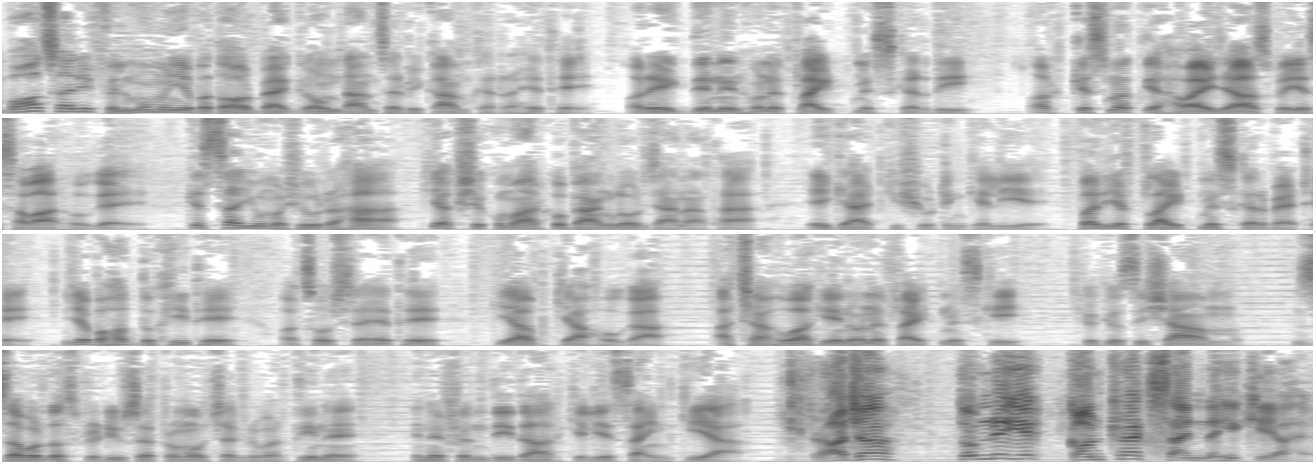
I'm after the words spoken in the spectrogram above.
बहुत सारी फ़िल्मों में ये बतौर बैकग्राउंड डांसर भी काम कर रहे थे और एक दिन इन्होंने फ़्लाइट मिस कर दी। और किस्मत के हवाई जहाज़ पर ये सवार हो गए। किस्सा यूँ मशहूर रहा कि अक्षय कुमार को बैंगलोर जाना था एक एड की शूटिंग के लिए। पर ये फ़्लाइट मिस कर बैठे। ये बहुत दुखी थे और सोच रहे थे कि अब क्या होगा। अच्छा हुआ कि इन्होंने फ़्लाइट मिस की क्योंकि उसी शाम ज़बरदस्त प्रोड्यूसर प्रमोद चक्रवर्ती ने इन्हें फ़िल्म दीदार के लिए साइन किया। राजा तुमने ये कॉन्ट्रैक्ट साइन नहीं किया है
